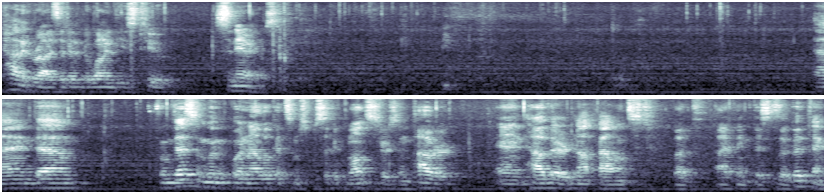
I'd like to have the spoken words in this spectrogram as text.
categorize it into one of these two scenarios. And um, from this, I'm going to, now look at some specific monsters in Powder and how they're not balanced, but I think this is a good thing.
